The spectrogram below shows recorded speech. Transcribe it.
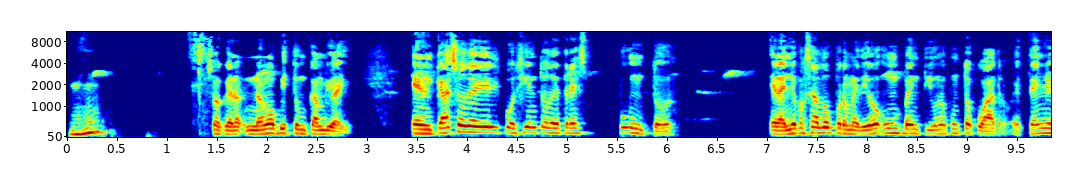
Ujú. O sea que no, no hemos visto un cambio ahí. En el caso del porciento de tres puntos, el año pasado promedió un 21.4. Este año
